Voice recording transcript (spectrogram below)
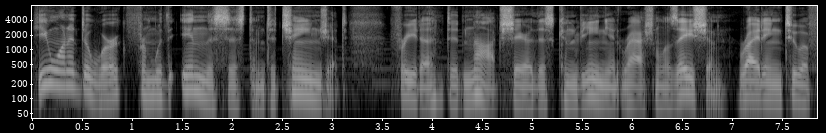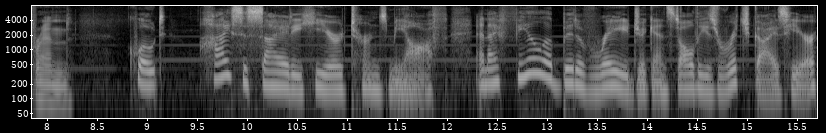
He wanted to work from within the system to change it. Frida did not share this convenient rationalization, writing to a friend Quote, High society here turns me off, and I feel a bit of rage against all these rich guys here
